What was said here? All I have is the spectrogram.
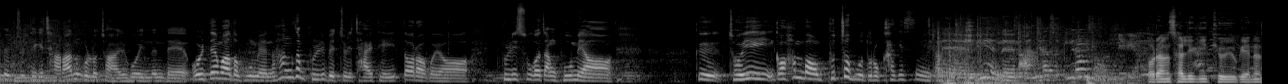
분마을 분리 배출 되게 잘하는 걸로 저 알고 있는데 올 때마다 보면 항상 분리 배출이 잘 돼 있더라고요. 분리 수거장 보면 그 저희 이거 한번 붙여 보도록 하겠습니다. 네, 위에는 아니라서 이런 경우. 도랑 살리기 교육에는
